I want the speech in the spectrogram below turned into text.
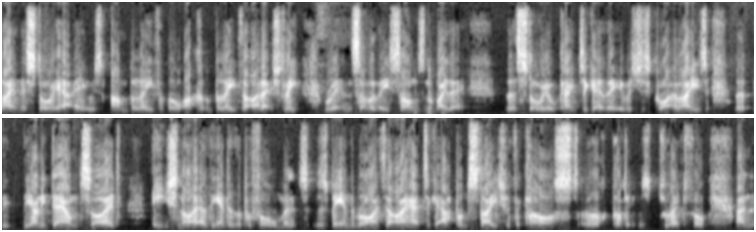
playing this story out, it was unbelievable. I couldn't believe that I'd actually written some of these songs and the way that the story all came together. It was just quite amazing. The, the, the only downside each night at the end of the performance, as being the writer, I had to get up on stage with the cast. Oh God, it was dreadful. And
